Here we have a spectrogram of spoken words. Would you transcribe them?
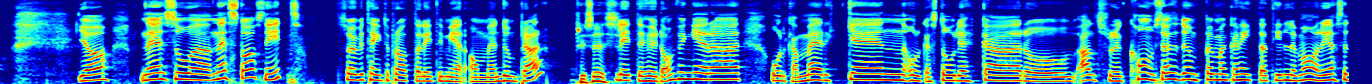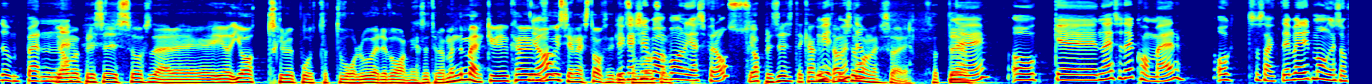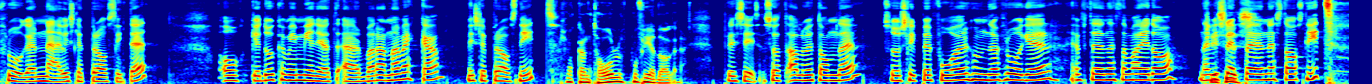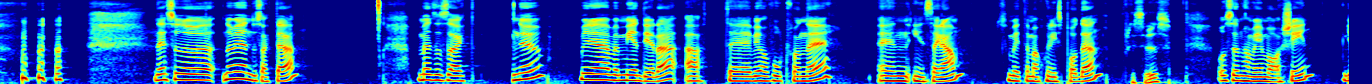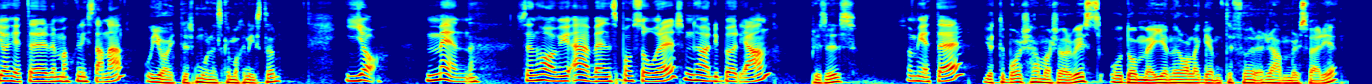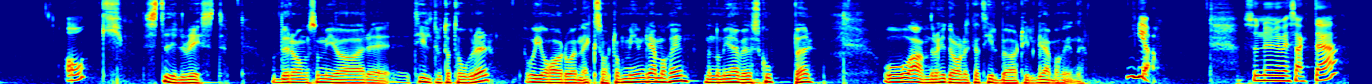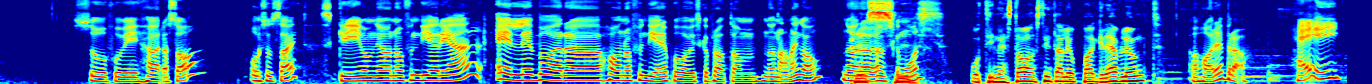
Ja, nej så eh, nästa avsnitt så har vi tänkt att prata lite mer om eh, dumprar. Precis. Lite hur de fungerar, olika märken, olika storlekar och allt från den konstigaste dumpen man kan hitta till den vanligaste dumpen. Ja men precis och sådär. Eh, Jag, jag skulle påstå att Volvo är det vanligaste tror jag. Men det märker vi, kan vi, Ja. får vi se nästa avsnitt. det liksom, kanske är bara som- vanligast för oss. Ja precis, det kanske inte alls är vanligt i Sverige. Så att, Nej, och, eh, nej, så det kommer. Och som sagt, det är väldigt många som frågar när vi släpper avsnittet. Och då kan vi meddela att det är varannan vecka vi släpper avsnitt. Klockan 12 på fredagar. Precis, så att alla vet om det. Så slipper få 100 frågor efter nästan varje dag när Precis. vi släpper nästa avsnitt. Nej, så nu, nu har vi ändå sagt det. Men som sagt, nu vill jag även meddela att eh, vi har fortfarande en Instagram som heter Maskinistpodden. Precis. Och sen har vi en varsin. Jag heter Maskinist Anna. Och jag heter Småländska Maskinisten. Ja, men sen har vi ju även sponsorer som ni hörde i början. Precis. Som heter Göteborgs Hammarservice och de är generalagenter för Rammer Sverige. och Stilrist. Och det är de som gör eh, tilltrotatorer. Och jag har då en X18 på min grävmaskin. Men de gör även skopor och andra hydrauliska tillbehör till grävmaskiner. ja. Så nu när vi har sagt det så får vi höras av. Och som sagt, skriv om ni har några funderingar eller bara har några funderingar på vad vi ska prata om någon annan gång. Några önskemål. Och till nästa avsnitt allihopa, gräv lugnt. Och ha det bra. Hej!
